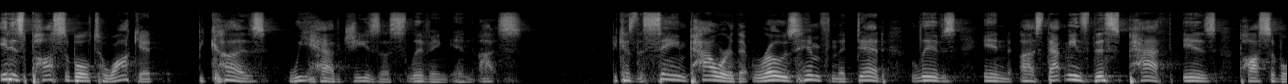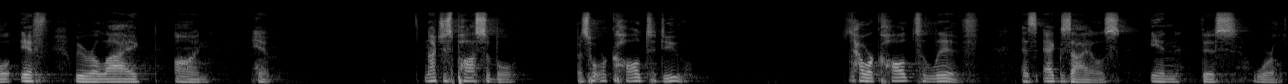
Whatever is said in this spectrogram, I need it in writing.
it is possible to walk it because we have Jesus living in us because the same power that rose him from the dead lives in us. That means this path is possible if we rely on him. Not just possible, but it's what we're called to do. It's how we're called to live as exiles in this world.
